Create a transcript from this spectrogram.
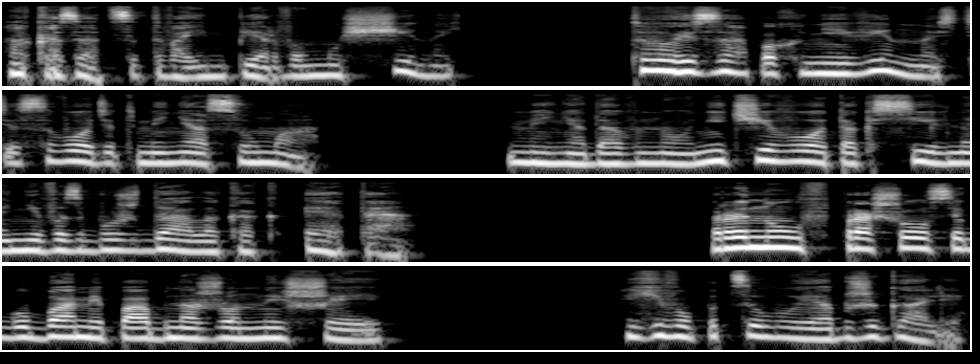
оказаться твоим первым мужчиной, твой запах невинности сводит меня с ума. Меня давно ничего так сильно не возбуждало, как это. Ренулф прошелся губами по обнаженной шее. Его поцелуи обжигали.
